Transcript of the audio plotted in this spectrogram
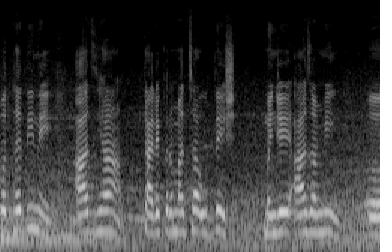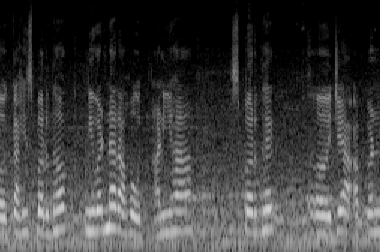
पद्धतीने आज ह्या कार्यक्रमाचा उद्देश म्हणजे आज आम्ही काही स्पर्धक निवडणार आहोत आणि ह्या स्पर्धक जे आपण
